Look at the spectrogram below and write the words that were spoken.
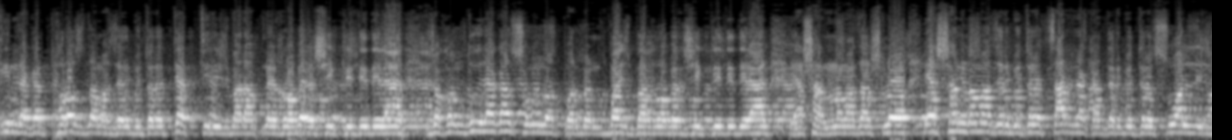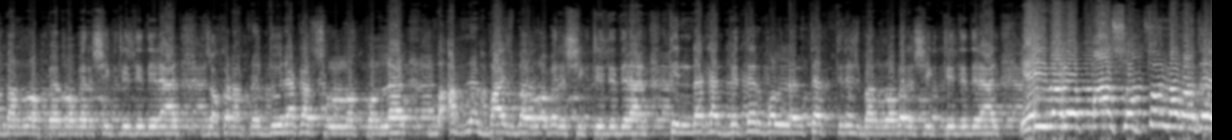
তিন রাকাত ফরজ নামাজের ভিতরে তেত্রিশ বার আপনি রবের স্বীকৃতি দিলেন। যখন দুই রাকাত সুন্নত পড়বেন, বাইশ বার রবের স্বীকৃতি দিলেন। এশার নামাজ আসলো। এশার নামাজের ভিতরে চার রাকাতের ভিতরে চুয়াল্লিশ বার রবের রবের স্বীকৃতি দিলেন। যখন আপনি দুই রাকাত সুন্নত পড়লেন আপনি বাইশ বার রবের স্বীকৃতি দিলেন, তিন রাকাত বেতের বললেন তেত্রিশ বার রবের স্বীকৃতি দিলেন। এইভাবে পাঁচ সপ্তাহ নামাজে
